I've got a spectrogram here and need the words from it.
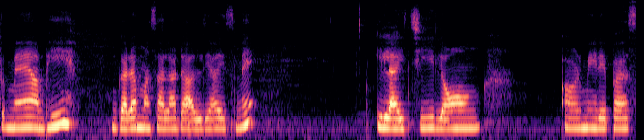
तो मैं अभी गरम मसाला डाल दिया इसमें। इलायची, लौंग और मेरे पास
